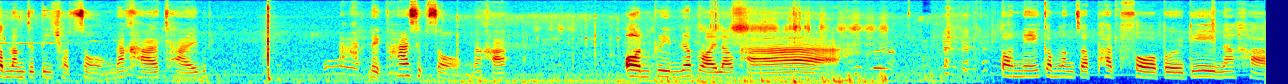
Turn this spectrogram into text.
กำลังจะตีช็อต2นะคะ ใช้เหล็ก 52 นะคะ ออนกรีนเรียบร้อยแล้วค่ะ ตอนนี้กำลังจะพัด for birdie นะคะ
